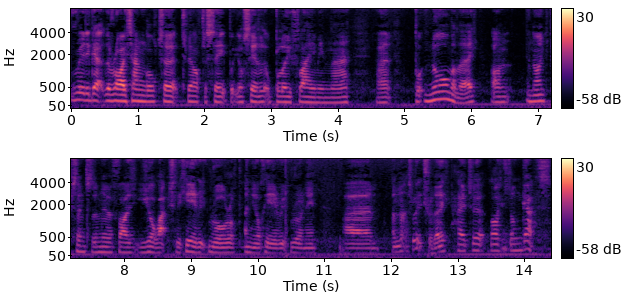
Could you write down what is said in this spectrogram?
really get the right angle to, to be able to see it, but you'll see a little blue flame in there. Uh, but normally, on 90% of the newer fires you'll actually hear it roar up and you'll hear it running um, and that's literally how to light it on gas.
